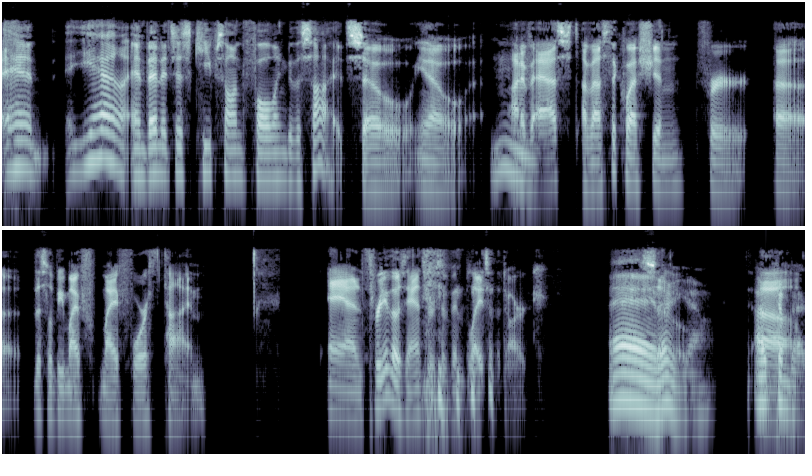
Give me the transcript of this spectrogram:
and yeah and then it just keeps on falling to the side so you know Hmm. i've asked i've asked the question for uh this will be my my fourth time and three of those answers have been blades of the dark hey, so, there you go. I'll come Um, back.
